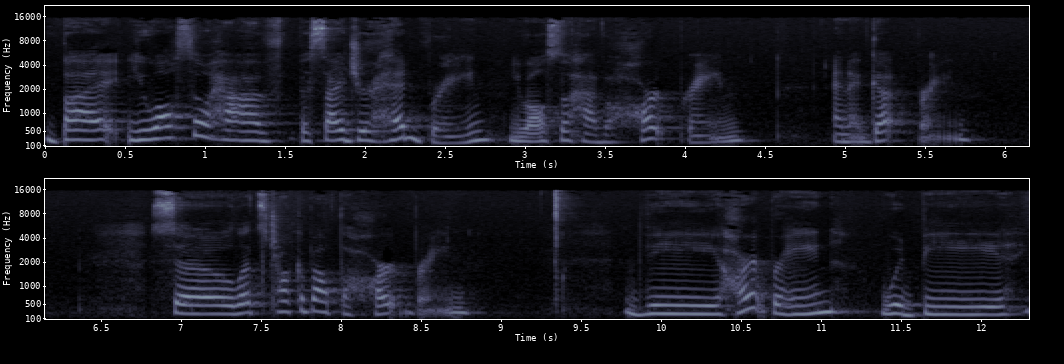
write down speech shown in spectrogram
But you also have, besides your head brain, you also have a heart brain and a gut brain. So, let's talk about the heart brain. The heart brain would be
